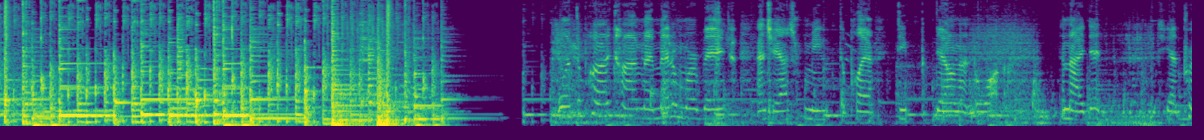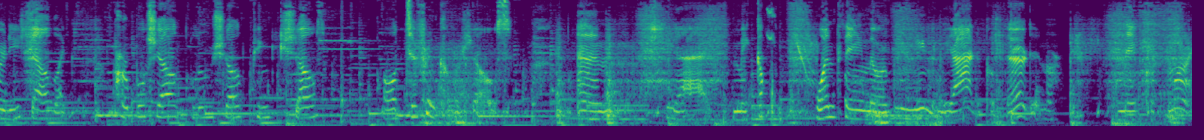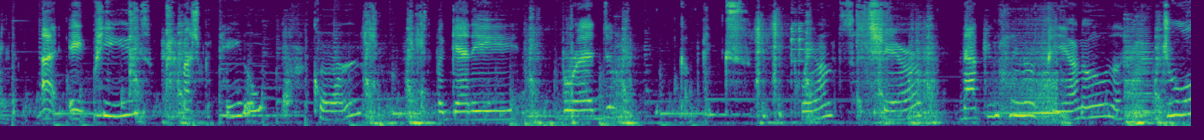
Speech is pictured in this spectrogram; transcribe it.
Deep down underwater. And I did. She had pretty shells like purple shells, blue shells, pink shells, all different color shells. And she had makeup. One thing that would be mean to me, I had to cook their dinner. And they cooked mine. I ate peas, mashed potato, corn, spaghetti, bread, plants, a chair, vacuum cleaner, piano, jewels,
